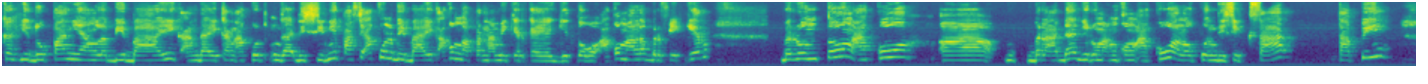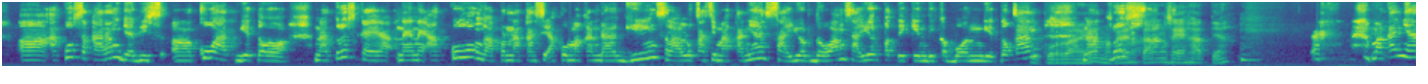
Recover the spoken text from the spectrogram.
kehidupan yang lebih baik andaikan aku nggak di sini pasti aku lebih baik aku nggak pernah mikir kayak gitu aku malah berpikir beruntung aku eh, berada di rumah engkong aku walaupun disiksa tapi eh, aku sekarang jadi eh, kuat gitu. Nah terus kayak nenek aku nggak pernah kasih aku makan daging, selalu kasih makannya sayur doang, sayur petikin di kebun gitu kan. Syukurlah ya, Nah, makanya terus- sekarang sehat ya. Makanya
